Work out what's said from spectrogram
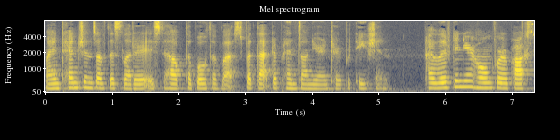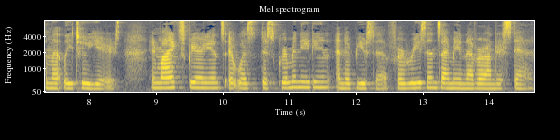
My intentions of this letter is to help the both of us, but that depends on your interpretation. I lived in your home for approximately two years. In my experience, it was discriminating and abusive for reasons I may never understand.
